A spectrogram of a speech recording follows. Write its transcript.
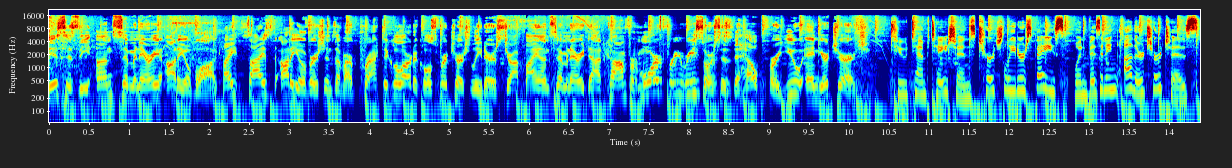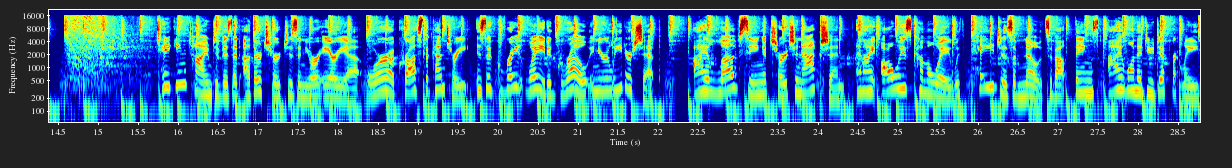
This is the Unseminary audio blog, bite-sized audio versions of our practical articles for church leaders. Drop by unseminary.com for more free resources to help for you and your church. Two temptations church leaders face when visiting other churches. Taking time to visit other churches in your area or across the country is a great way to grow in your leadership. I love seeing a church in action, and I always come away with pages of notes about things I want to do differently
